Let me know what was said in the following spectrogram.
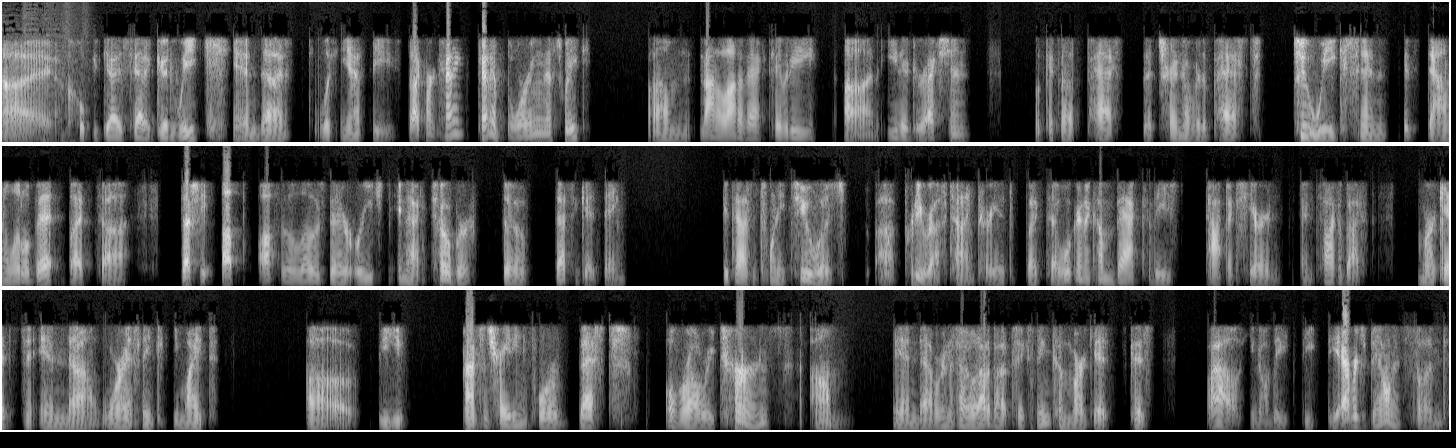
I hope you guys had a good week. And uh, looking at the stock market, kind of kind of boring this week. Um, not a lot of activity uh, in either direction. Look at the past the trend over the past two weeks, and it's down a little bit, but uh, it's actually up off of the lows that it reached in October. So that's a good thing. 2022 was a pretty rough time period, but uh, we're going to come back to these topics here and, and talk about markets and uh, where I think you might uh, be concentrating for best overall returns. Um, and uh, we're going to talk a lot about fixed income market because, wow, you know, the, the, the average balance fund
